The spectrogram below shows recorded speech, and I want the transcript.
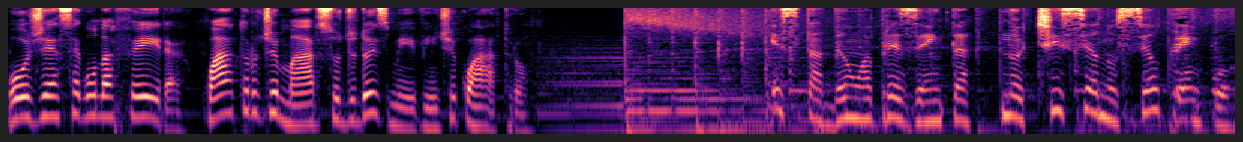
Hoje é segunda-feira, 4 de março de 2024. Estadão apresenta Notícia no seu tempo.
